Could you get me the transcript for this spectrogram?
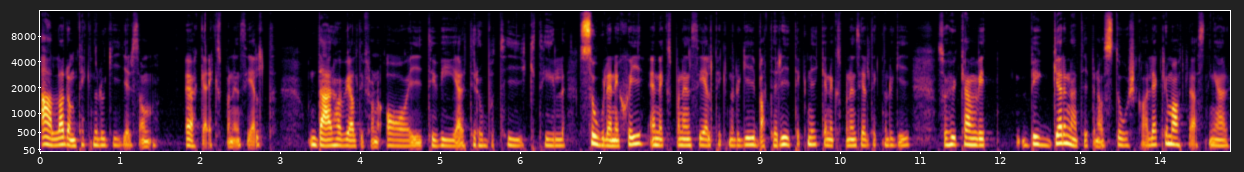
alla de teknologier som ökar exponentiellt. Där har vi allt ifrån AI till VR, till robotik, till solenergi, en exponentiell teknologi, batteriteknik, en exponentiell teknologi. Så hur kan vi bygga den här typen av storskaliga klimatlösningar,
